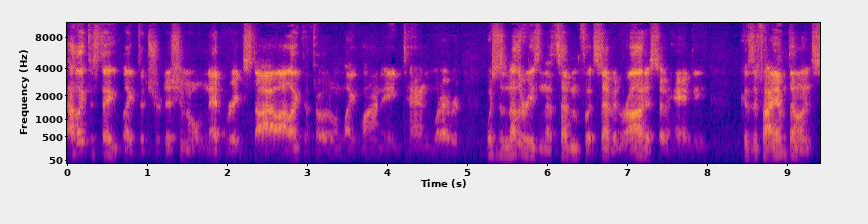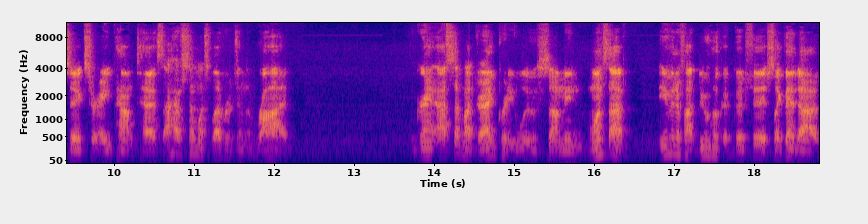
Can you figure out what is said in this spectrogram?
I like to stay like the traditional Ned rig style. I like to throw it on light line, 8, 10, whatever. Which is another reason that seven foot seven rod is so handy. Because if I am throwing six or eight pound tests, I have so much leverage in the rod. Grant, I set my drag pretty loose. So I mean, once I even if I do hook a good fish, like that uh,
